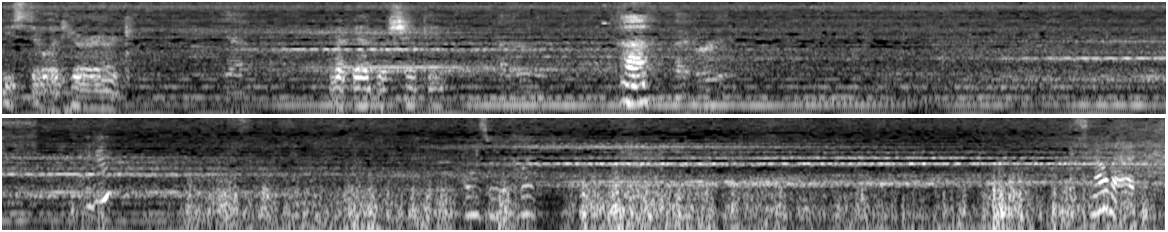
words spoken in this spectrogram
you still would hear Eric. Yeah, My bed was shaking. Huh? I heard it. Mhm. that was really quick. I smell that.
